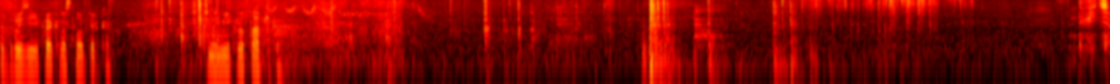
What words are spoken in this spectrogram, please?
Дивіться, друзі, яка краснопірка на мікротапіках. Дивіться.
